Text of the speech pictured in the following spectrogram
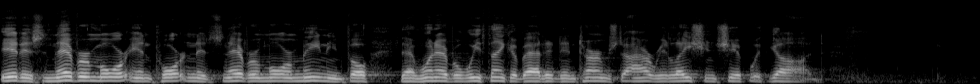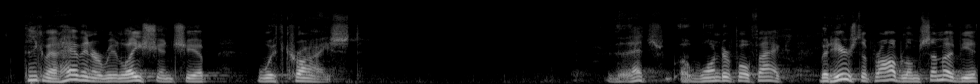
it is never more important, it's never more meaningful than whenever we think about it in terms to our relationship with God. Think about having a relationship with Christ. That's a wonderful fact. But here's the problem some of you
